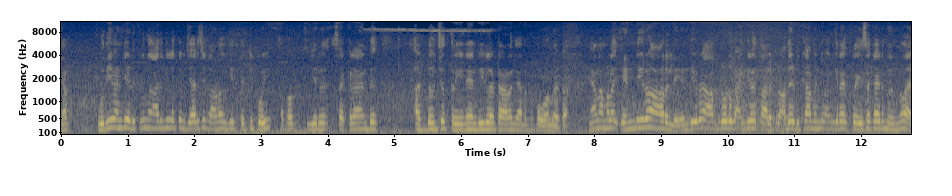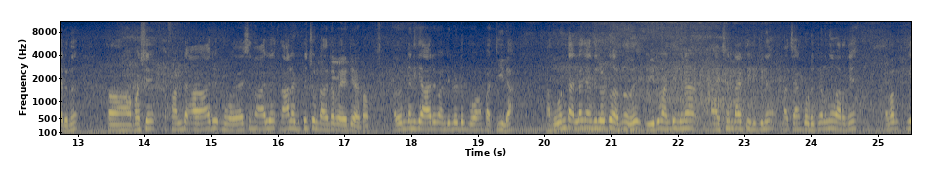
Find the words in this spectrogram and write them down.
ഞാൻ പുതിയ വണ്ടി എടുക്കണമെന്ന് ആരെങ്കിലുമൊക്കെ വിചാരിച്ച് കാണുമെങ്കിൽ തെറ്റിപ്പോയി. അപ്പം ഈ ഒരു സെക്കൻഡ് ഹാൻഡ് അഡ്വഞ്ചർ ത്രീ നയന്റിയിലോട്ടാണ് ഞാനിപ്പോൾ പോകുന്നത് കേട്ടോ. ഞാൻ നമ്മളെ എൻഡീറോ ആറില്ലേ എൻഡീറോ ആറിലോട് ഭയങ്കര താല്പര്യം. അത് എടുക്കാൻ വേണ്ടി ഭയങ്കര ക്രേസൊക്കെ ആയിട്ട് നിന്നതായിരുന്നു. പക്ഷേ ഫണ്ട് ആ ഒരു ഏകദേശം നാല് നാലടുപ്പിച്ചുണ്ട് അതിന്റെ റേറ്റ് കേട്ടോ. അതുകൊണ്ട് എനിക്ക് ആ ഒരു വണ്ടിയിലോട്ട് പോകാൻ പറ്റിയില്ല. അതുകൊണ്ടല്ല ഞാൻ ഇതിലോട്ട് വന്നത്. ഈ ഒരു വണ്ടി ഇങ്ങനെ ആക്സിഡന്റ് ആയിട്ട് ഇരിക്കുന്നു മച്ചാൻ കൊടുക്കണമെന്ന് പറഞ്ഞ്. അപ്പം ഈ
